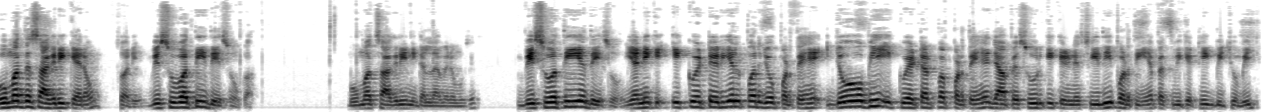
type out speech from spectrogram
भूमध्य सागरी कह रहा हूँ सॉरी विश्ववती देशों का। भूमध्य सागरी निकलना मेरे से। विश्वतीय देशों, यानी कि इक्वेटोरियल पर जो पड़ते हैं, जो भी इक्वेटर पर पड़ते हैं, जहाँ पे सूर्य की किरणें सीधी पड़ती हैं, पृथ्वी के ठीक बीचों बीच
